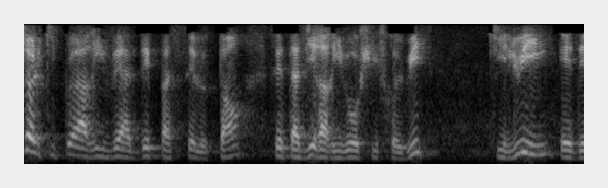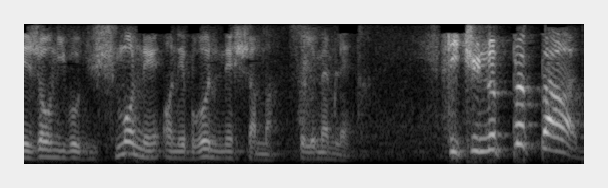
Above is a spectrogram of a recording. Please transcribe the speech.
seul qui peut arriver à dépasser le temps, c'est-à-dire arriver au chiffre 8, qui lui est déjà au niveau du shmoné en hébreu neshama. C'est les mêmes lettres. Si tu ne peux pas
